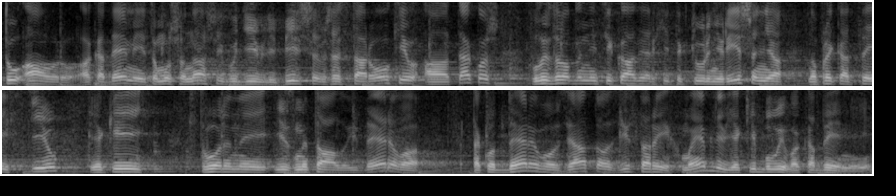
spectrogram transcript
ту ауру академії, тому що нашій будівлі більше вже 100 років. А також були зроблені цікаві архітектурні рішення. Наприклад, цей стіл, який створений із металу і дерева. Так от дерево взято зі старих меблів, які були в академії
